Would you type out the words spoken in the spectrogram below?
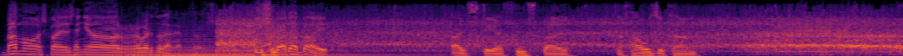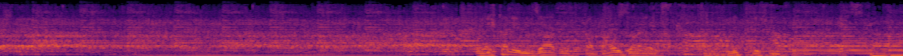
Vamos con el señor Roberto Lagartos. Ich war dabei, als der Fußball nach Hause kam. Und ich kann Ihnen sagen, dabei sein kann glücklich machen.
